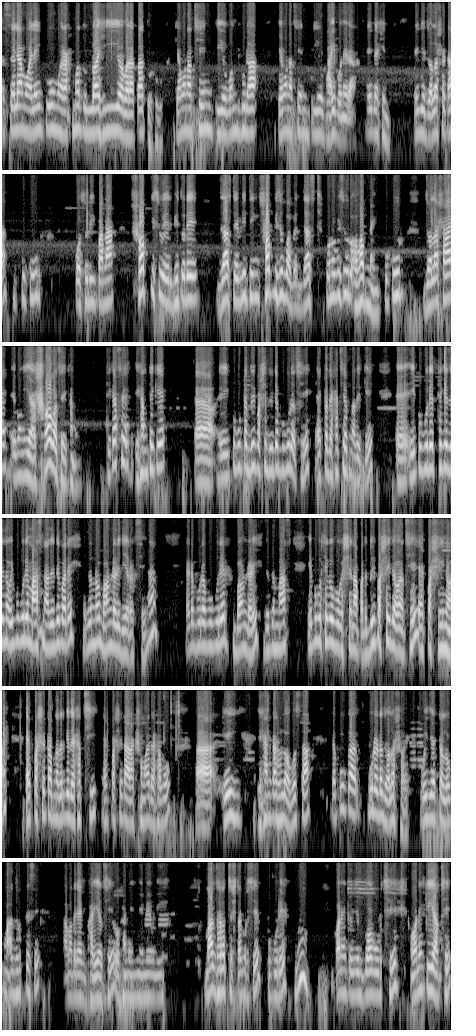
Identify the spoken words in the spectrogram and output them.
আসসালামু আলাইকুম রহমতুল্লাহি বারাকাতুহু। কেমন আছেন প্রিয় বন্ধুরা? কেমন আছেন প্রিয় ভাই বোনেরা? এই দেখেন, এই যে জলাশয়টা, পুকুর, কচুরি পানা সব কিছু এর ভিতরে জাস্ট এভরিথিং সব কিছু পাবেন। জাস্ট কোনো কিছুর অভাব নাই। পুকুর, জলাশয় এবং ইয়া সব আছে এখানে। ঠিক আছে? এখান থেকে এই পুকুরটার দুই পাশে দুইটা পুকুর আছে। একটা দেখাচ্ছি আপনাদেরকে। এই পুকুরের থেকে যেন ওই পুকুরে মাছ না যেতে পারে, এজন্য বাউন্ডারি দিয়ে রাখছে হ্যাঁ? এটা পুরা পুকুরের বাউন্ডারি যাতে মাছ এই পুকুর থেকে উপকাশে না পারে। দুই পাশেই দেওয়া আছে, এক পাশেই নয়। এক পাশেটা আপনাদেরকে দেখাচ্ছি, এক পাশেটা আর এক সময় দেখাবো। এই এখানকার হলো অবস্থা। এটা পুকা, পুরাটা জলাশয়। ওই যে একটা লোক মাছ ধরতেছে, আমাদের এক ভাই আছে, ওখানে নেমে উনি মাছ ধরার চেষ্টা করছে পুকুরে, হুম? অনেক ওই যে বগ উঠছে, অনেকেই আছে।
